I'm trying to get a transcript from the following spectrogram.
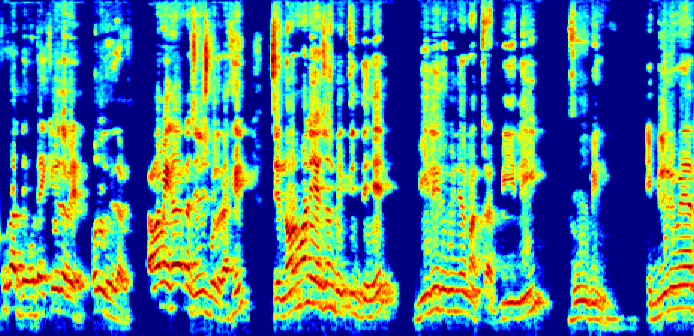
পুরো দেহটাই কি হয়ে যাবে? হলুদ হয়ে যাবে। কারণ আমি এখানে একটা জিনিস বলে রাখি, যে নর্মালি একজন ব্যক্তির দেহে বিলিরুবিনের মাত্রা বিলি রুবিন এই বিলিরুবিনের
